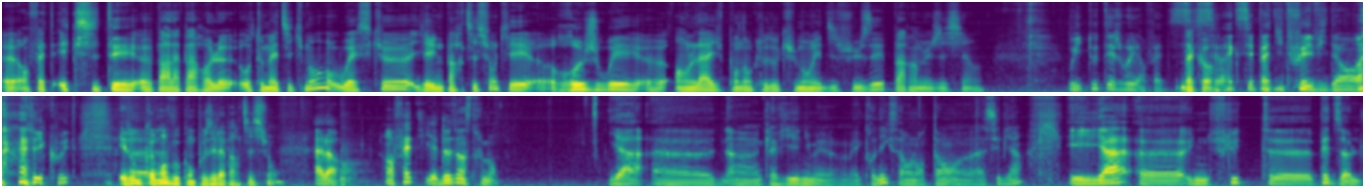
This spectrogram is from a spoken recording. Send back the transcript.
euh, en fait excité euh, par la parole automatiquement, ou est-ce qu'il y a une partition qui est rejouée euh, en live pendant que le document est diffusé par un musicien Oui, tout est joué en fait. D'accord. C'est vrai que c'est pas du tout évident à l'écoute. Et donc Euh, comment vous composez la partition? Alors, en fait, il y a deux instruments. Il y a euh, un clavier électronique, ça on l'entend euh, assez bien, et il y a euh, une flûte Petzold,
